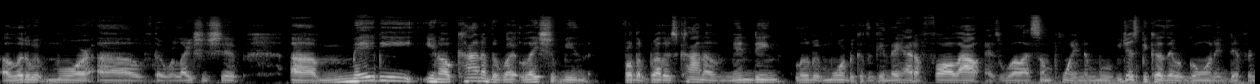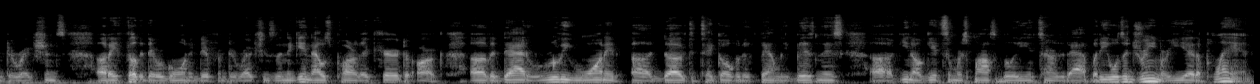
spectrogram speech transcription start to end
a little bit more of the relationship. Uh, maybe you know, kind of the relationship being for the brothers kind of mending a little bit more because again they had a fallout as well at some point in the movie just because they were going in different directions. Uh, they felt that they were going in different directions. And again that was part of their character arc. Uh, the dad really wanted uh, doug to take over the family business uh, you know get some responsibility in terms of that. But he was a dreamer. He had a plan.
